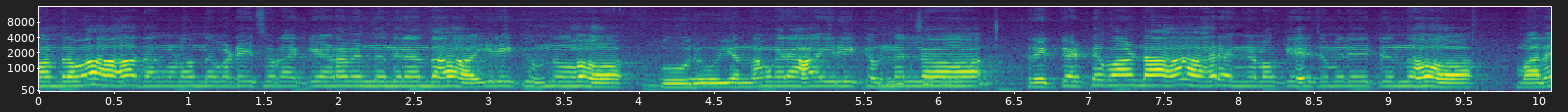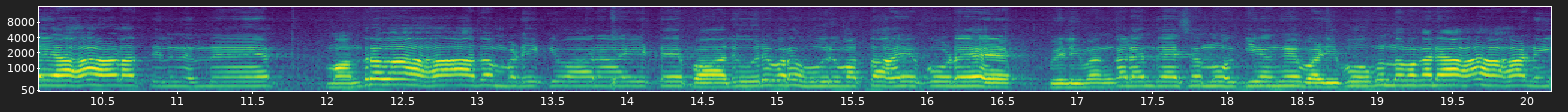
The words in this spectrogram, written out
മന്ത്രവാദങ്ങളൊന്ന് ഇവിടെ ചുറക്കണമെന്ന് നിരന്തായിരിക്കുന്നു ഗുരു എന്ന മകനായിരിക്കുന്നല്ലോ ക്രിക്കറ്റ് പാണ്ഡാരങ്ങളൊക്കെ ചുമലേറ്റുന്നു. മലയാളത്തിൽ നിന്ന് മന്ത്രവാദം പഠിക്കുവാനായിട്ട് പാലൂര് പറവൂര് മത്തായ കൂടെ വിളിമംഗലം ദേശം നോക്കി അങ്ങ് വഴി പോകുന്ന മകനാണ്.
